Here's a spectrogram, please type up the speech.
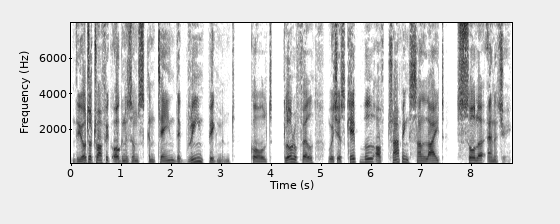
The autotrophic organisms contain the green pigment called chlorophyll which is capable of trapping sunlight solar energy.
